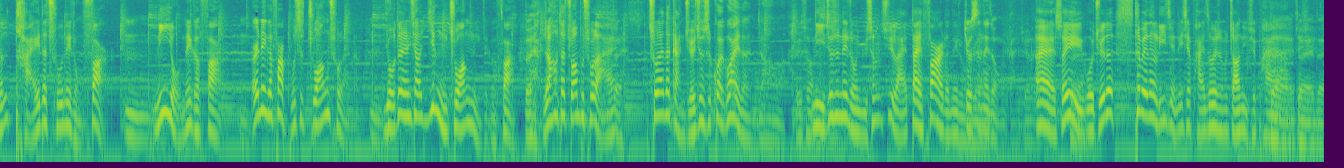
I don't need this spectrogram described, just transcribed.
能抬得出那种范儿。嗯你有那个范儿，嗯。而那个范儿不是装出来的，嗯。有的人叫硬装你这个范儿，对，然后他装不出来，对，出来的感觉就是怪怪的，你知道吗？没错，你就是那种与生俱来带范儿的那种，就是那。种感觉了。哎，所以我觉得特别能理解那些牌子为什么找你去拍啊，对对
